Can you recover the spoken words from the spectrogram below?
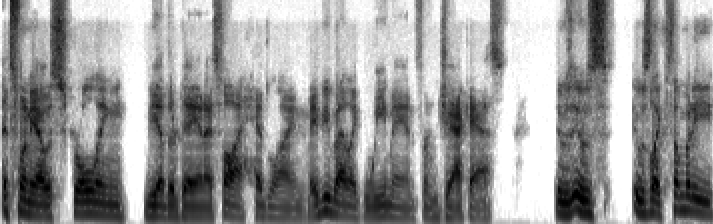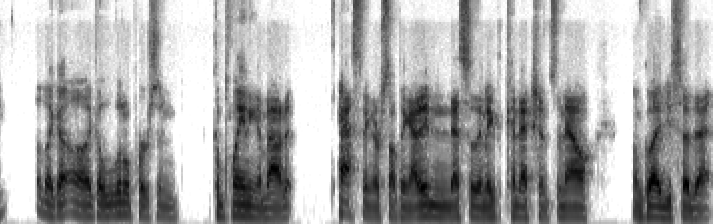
it's funny, I was scrolling the other day and I saw a headline, maybe by like Wee Man from Jackass. It was it was it was like somebody like a like a little person complaining about it, casting or something. I didn't necessarily make the connection. So now I'm glad you said that.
